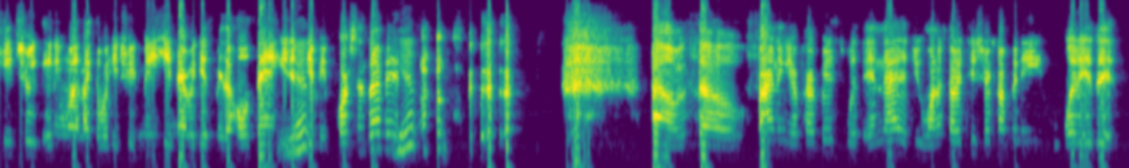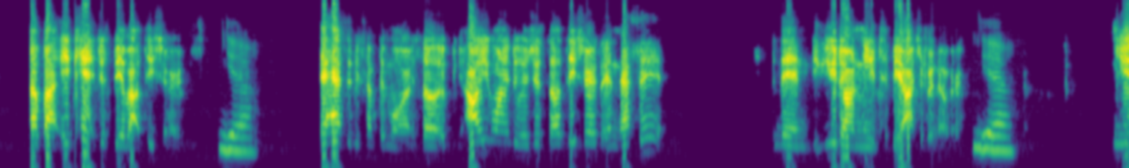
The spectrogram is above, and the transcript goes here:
He treats anyone like the way He treats me, He never gives me the whole thing. He yep. just gives me portions of it. Yep. um, so finding your purpose within that. If you want to start a t-shirt company, what is it about? It can't just be about t-shirts. Yeah. It has to be something more. So if all you want to do is just sell t-shirts and that's it then you don't need to be an entrepreneur. Yeah. You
